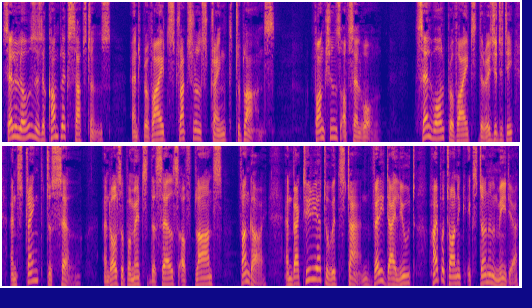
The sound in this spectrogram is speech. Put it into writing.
Cellulose is a complex substance and provides structural strength to plants. Functions of cell wall. Cell wall provides the rigidity and strength to cell and also permits the cells of plants fungi, and bacteria to withstand very dilute hypotonic external media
